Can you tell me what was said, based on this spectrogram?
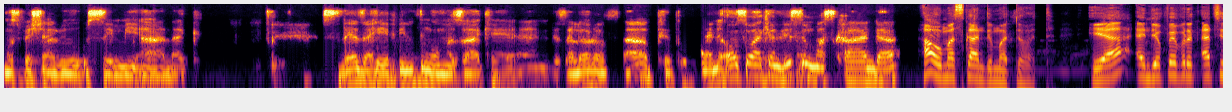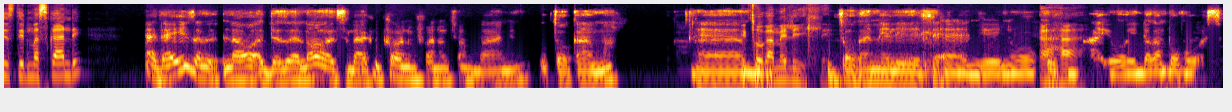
most especially Usemi, uh, like, there's a happy ngoma zakhe and there's a lot of uh, people. And also i can listen maskanda how maskandi matot. Yeah? And your favorite artist in maskandi? Yeah, there is a lot there's a lot like ukhona umfana othiwa ngubani ugcokama um elihle. Elihle and nokhuphayo into kampombosi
